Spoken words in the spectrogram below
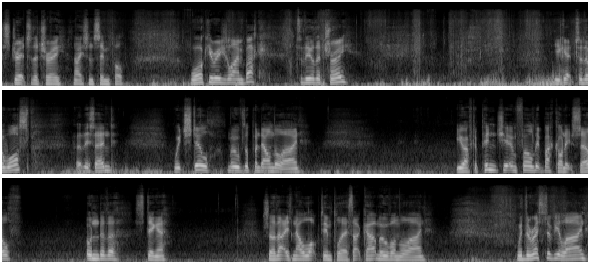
straight to the tree, nice and simple. Walk your ridge line back to the other tree. You get to the wasp at this end, which still moves up and down the line. You have to pinch it and fold it back on itself under the stinger. So that is now locked in place. That can't move on the line. With the rest of your line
